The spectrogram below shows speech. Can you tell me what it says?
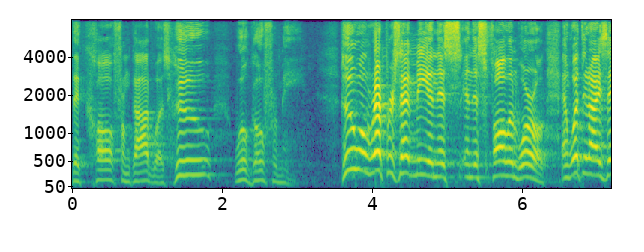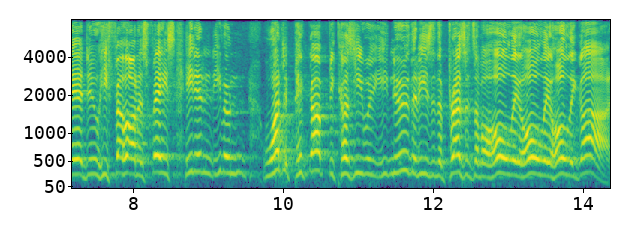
the call from God was, Who will go for me? Who will represent me in this, in this fallen world? And what did Isaiah do? He fell on his face. He didn't even want to pick up because he, was, he knew that he's in the presence of a holy, holy, holy God.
